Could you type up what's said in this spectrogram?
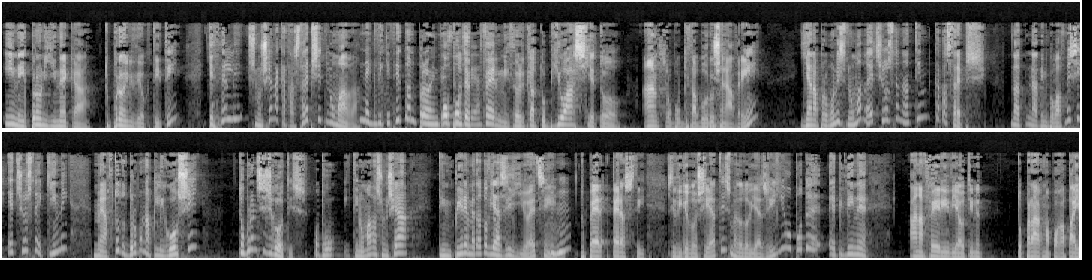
είναι η πρώην γυναίκα του πρώην ιδιοκτήτη και θέλει στην ουσία να καταστρέψει την ομάδα. Να εκδικηθεί τον πρώην της Οπότε στην ουσία. φέρνει θεωρητικά τον πιο άσχετο άνθρωπο που θα μπορούσε να βρει για να προπονήσει την ομάδα έτσι ώστε να την καταστρέψει. Να, να την υποβαθμίσει έτσι ώστε εκείνη με αυτόν τον τρόπο να πληγώσει τον πρώην σύζυγό της. Όπου την ομάδα στην ουσία την πήρε μετά το διαζύγιο, έτσι. Του πέ- πέρασε στη, στη δικαιοδοσία της μετά το διαζύγιο. Οπότε, επειδή είναι, αναφέρει η ίδια ότι είναι το πράγμα που αγαπάει,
